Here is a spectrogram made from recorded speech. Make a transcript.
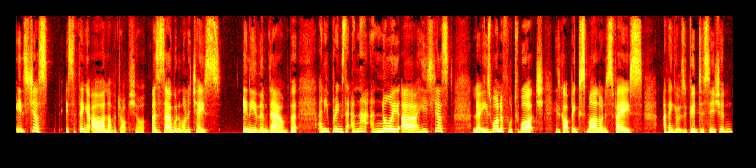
it's just it's a thing. Oh, I love a drop shot. As I say, I wouldn't want to chase any of them down. But and he brings that and that annoy. Uh, he's just look. He's wonderful to watch. He's got a big smile on his face. I think it was a good decision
